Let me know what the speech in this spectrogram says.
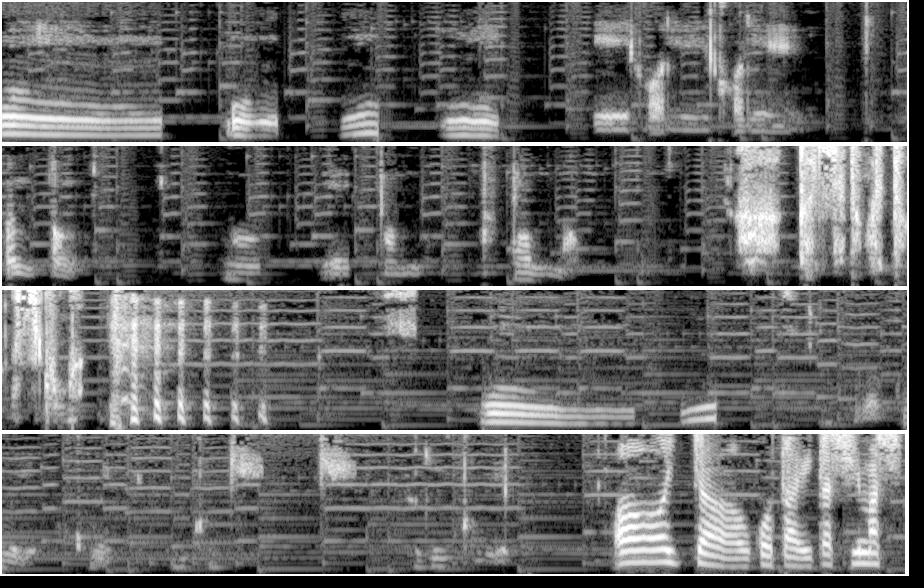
うん、うん、うん。えー、カレー、カレー。パンパン。うん、えー、パン、パンマン。ああ、ガチで溜まった、思考が。じゃあ、お答えいたしまし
